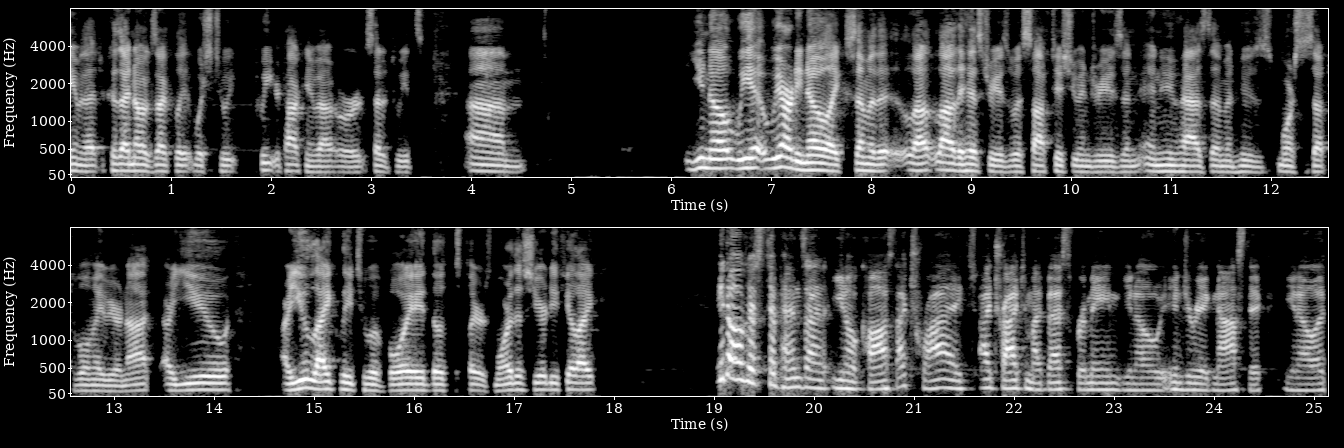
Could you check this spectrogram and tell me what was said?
came of that, because I know exactly which tweet tweet you're talking about or set of tweets. Um, you know, we we already know like some of the a lot of the history is with soft tissue injuries and and who has them and who's more susceptible maybe or not. Are you are you likely to avoid those players more this year? Do you feel like? It all just depends on you know cost. I try I try to my best remain you know injury agnostic. You know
